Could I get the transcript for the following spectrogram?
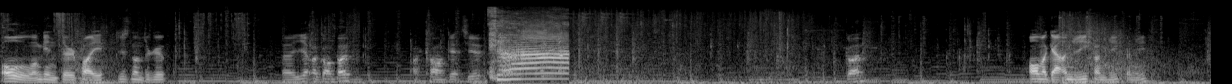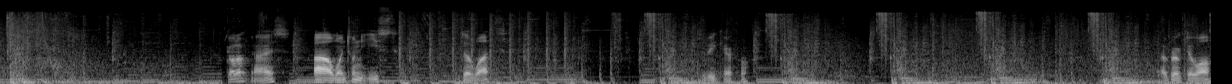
Oh, I'm getting third party. Just another group. Uh, yep, I got them both. I can't get to you. got him. Oh my god, underneath, underneath, underneath. Got him. Nice. Uh, 120 east. To the left. So be careful. I broke the wall.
